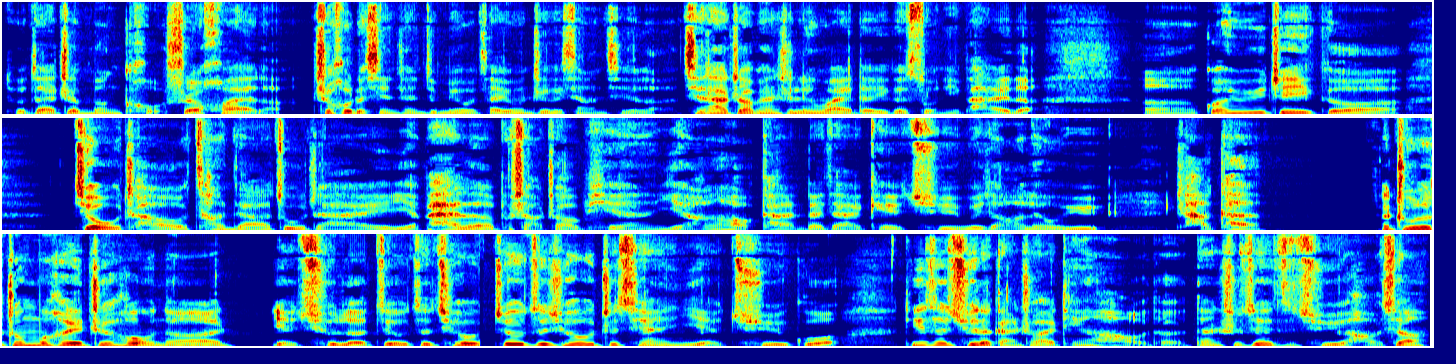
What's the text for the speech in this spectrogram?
就在这门口摔坏了。之后的行程就没有再用这个相机了。其他照片是另外的一个索尼拍的。呃，关于这个。旧朝仓家住宅也拍了不少照片，也很好看，大家也可以去微小河流域查看。那除了中目黑之后呢，也去了自由之丘。自由之丘之前也去过，第一次去的感受还挺好的，但是这次去好像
